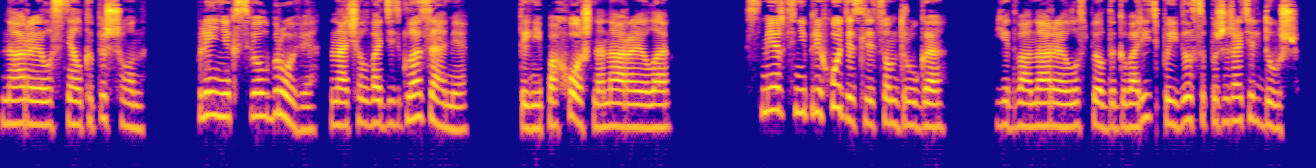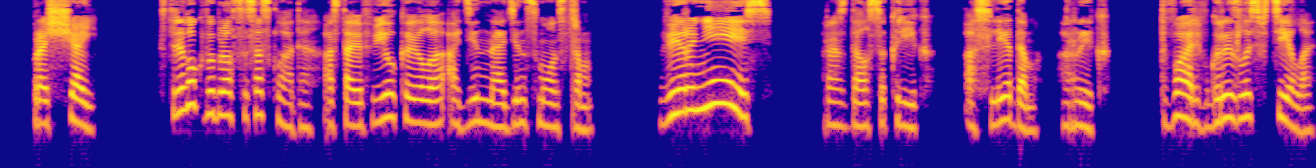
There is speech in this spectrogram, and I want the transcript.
Нарейл снял капюшон. Пленник свел брови, начал водить глазами. «Ты не похож на Нареэла!» «Смерть не приходит с лицом друга!» Едва Нареэл успел договорить, появился пожиратель душ. «Прощай!» Стрелок выбрался со склада, оставив Вилкаэла один на один с монстром. «Вернись!» — раздался крик, а следом — рык. Тварь вгрызлась в тело,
